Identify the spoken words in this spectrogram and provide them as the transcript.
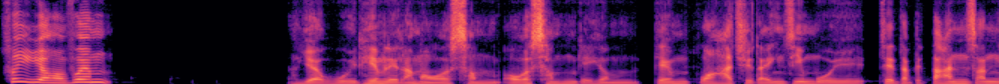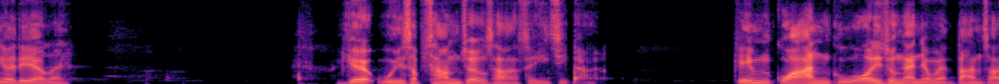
所以约翰福音约会添，你谂下我嘅心，我嘅心几咁几咁挂住弟兄姊妹，即系特别单身嗰啲啊！咪约会十三章三十四节啊，几咁关顾我哋中间有冇人单身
